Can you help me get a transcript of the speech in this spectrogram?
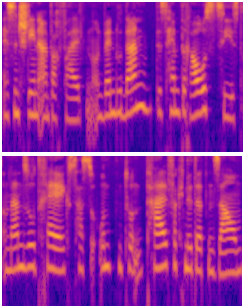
es entstehen einfach Falten. Und wenn du dann das Hemd rausziehst und dann so trägst, hast du unten total verknitterten Saum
